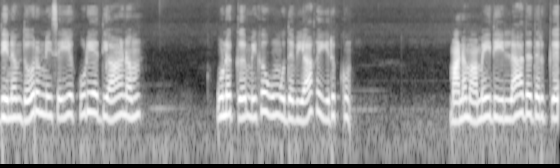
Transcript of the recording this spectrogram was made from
தினம்தோறும் நீ செய்யக்கூடிய தியானம் உனக்கு மிகவும் உதவியாக இருக்கும். மனம் அமைதி இல்லாததற்கு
